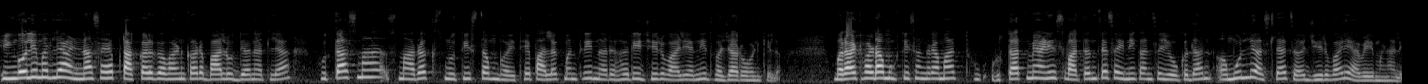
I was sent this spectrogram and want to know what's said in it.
हिंगोलीमधल्या अण्णासाहेब टाकळ गव्हाणकर बाल उद्यानातल्या हुतात्मा स्मारक स्मृतीस्तंभ इथे पालकमंत्री नरहरी झिरवाळ यांनी ध्वजारोहण केलं. मराठवाडा मुक्तीसंग्रामात हुतात्मे आणि स्वातंत्र्य सैनिकांचं योगदान अमूल्य असल्याचं झिरवाळ यावेळी म्हणाले.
